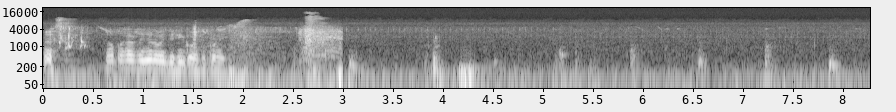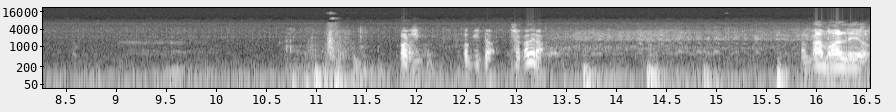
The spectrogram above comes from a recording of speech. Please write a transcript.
Va a pasar el señor 25 veces por ahí. Ahora sí, poquita, sacadera. Vamos al lío.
